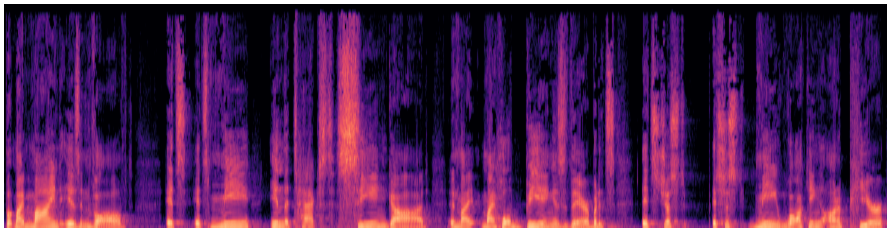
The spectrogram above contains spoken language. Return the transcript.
but my mind is involved. It's, it's me in the text seeing God, and my, my whole being is there, but it's, it's, just, it's just me walking on a pier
